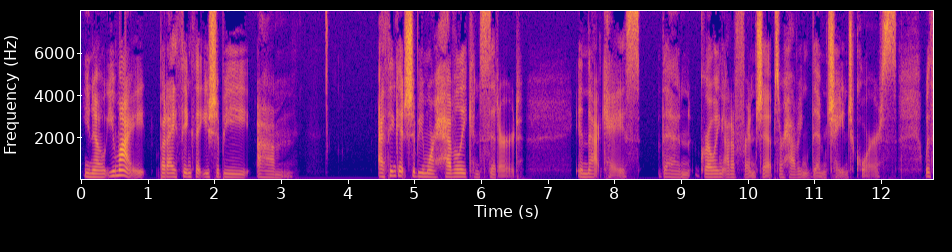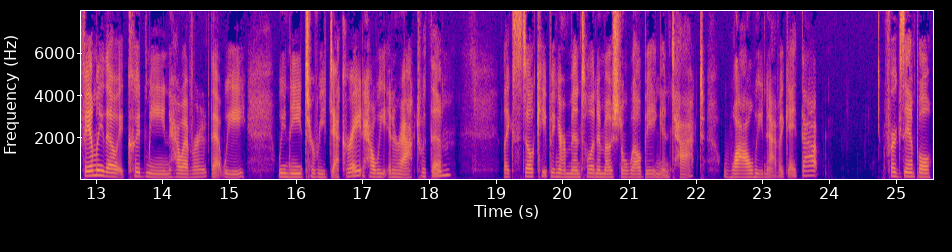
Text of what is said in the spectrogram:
You know, you might, but I think that you should be, um, I think it should be more heavily considered in that case than growing out of friendships or having them change course. With family though, it could mean however that we we need to redecorate how we interact with them. Like still keeping our mental and emotional well-being intact while we navigate that. For example,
